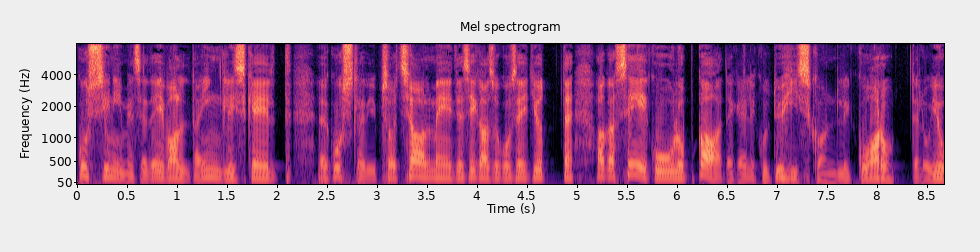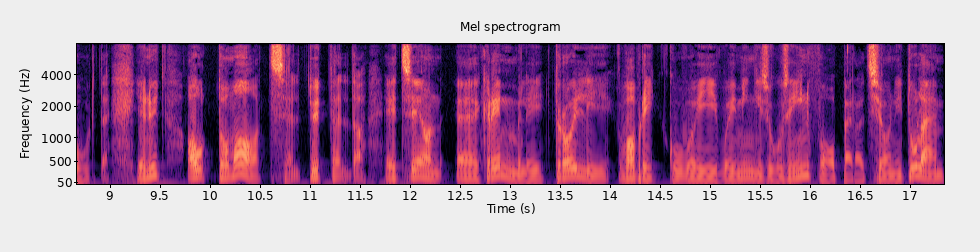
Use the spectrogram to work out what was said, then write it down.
kus inimesed ei valda inglise keelt, äh, kus levib sotsiaalmeedias igasuguseid jutte, aga see kuulub ka tegelikult ühiskondliku arutelu juurde. ja nüüd automaatselt ütelda, et see on äh, Kremli trollivabriku või, või mingisuguse infooperatsiooni tulem,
